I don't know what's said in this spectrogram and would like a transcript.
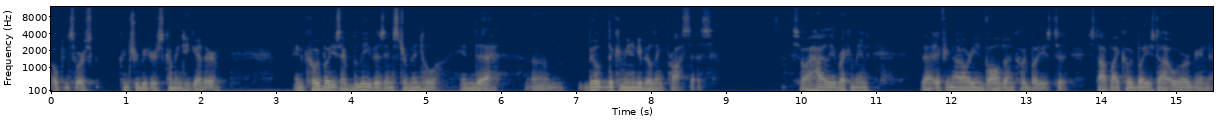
open source contributors coming together. And CodeBuddies, I believe, is instrumental in the um, build the community building process. So I highly recommend that if you're not already involved on CodeBuddies, to stop by codebuddies.org and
